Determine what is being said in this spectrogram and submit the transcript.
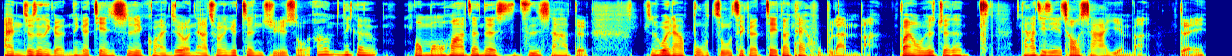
安就是那个那个监视官就拿出那个证据说，哦，那个萌萌花真的是自杀的，就是为了要补足这个这一段太胡乱吧。不然我就觉得大家其实也超傻眼吧。对，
